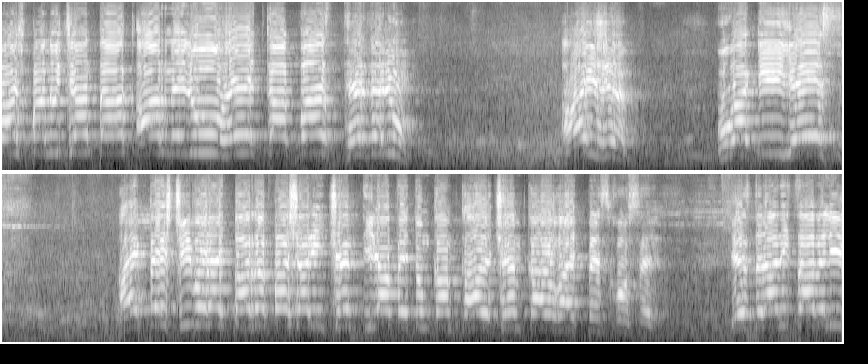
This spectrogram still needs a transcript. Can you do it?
պաշտպանության տակ առնելու հետ կապված թեզերում։ Այժմ ուղակի ես այնպես չի, որ այդ բառապաշարին չեմ տիրապետում կամ կա- չեմ կարող այդպես խոսել։ Ես դրանից ավելի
